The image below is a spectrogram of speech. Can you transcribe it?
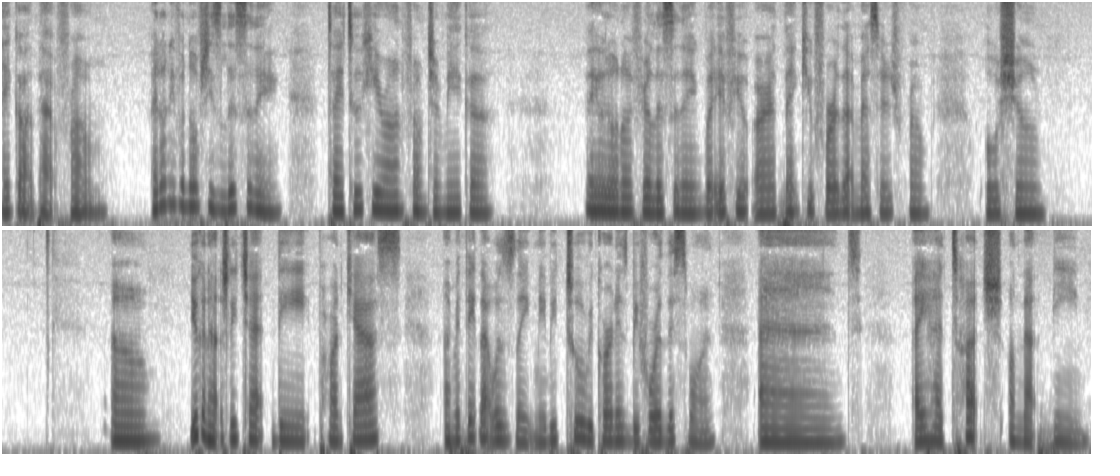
I got that from I don't even know if she's listening. Taitu Huron from Jamaica. I don't know if you're listening, but if you are, thank you for that message from Oshun. Um, you can actually check the podcast. Um, I think that was like maybe two recordings before this one, and I had touched on that theme.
